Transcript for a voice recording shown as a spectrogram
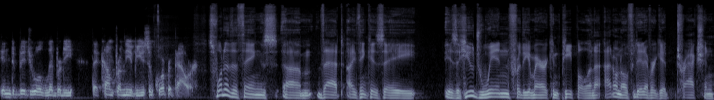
individual liberty that come from the abuse of corporate power. It's one of the things um, that I think is a is a huge win for the American people. And I don't know if it did ever get traction.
